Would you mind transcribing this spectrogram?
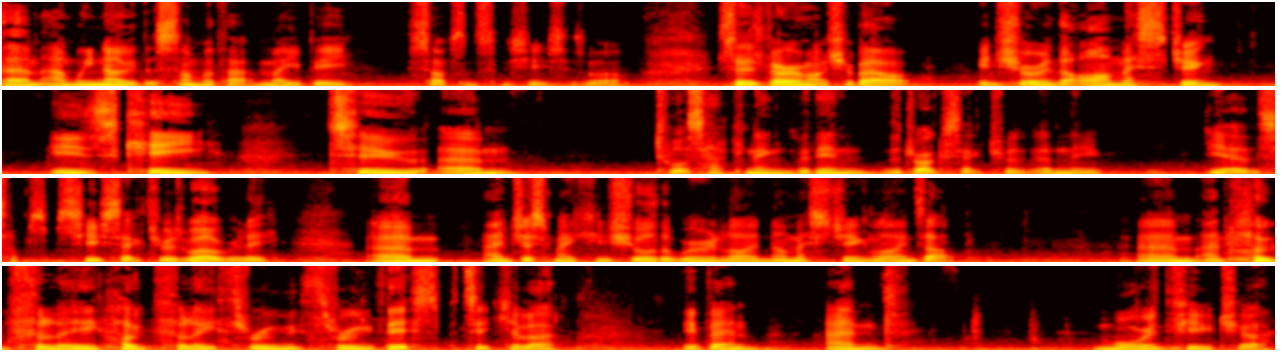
Um, and we know that some of that may be substance misuse as well. So it's very much about ensuring that our messaging is key to um, to what's happening within the drug sector and the yeah the substance misuse sector as well, really, um, and just making sure that we're in line and our messaging lines up. Um, and hopefully, hopefully through through this particular event and more in the future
